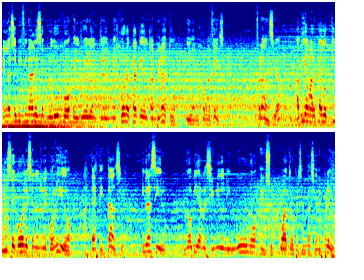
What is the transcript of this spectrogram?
En las semifinales se produjo el duelo entre el mejor ataque del campeonato y la mejor defensa. Francia había marcado 15 goles en el recorrido hasta esta instancia y Brasil no había recibido ninguno en sus cuatro presentaciones previas.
